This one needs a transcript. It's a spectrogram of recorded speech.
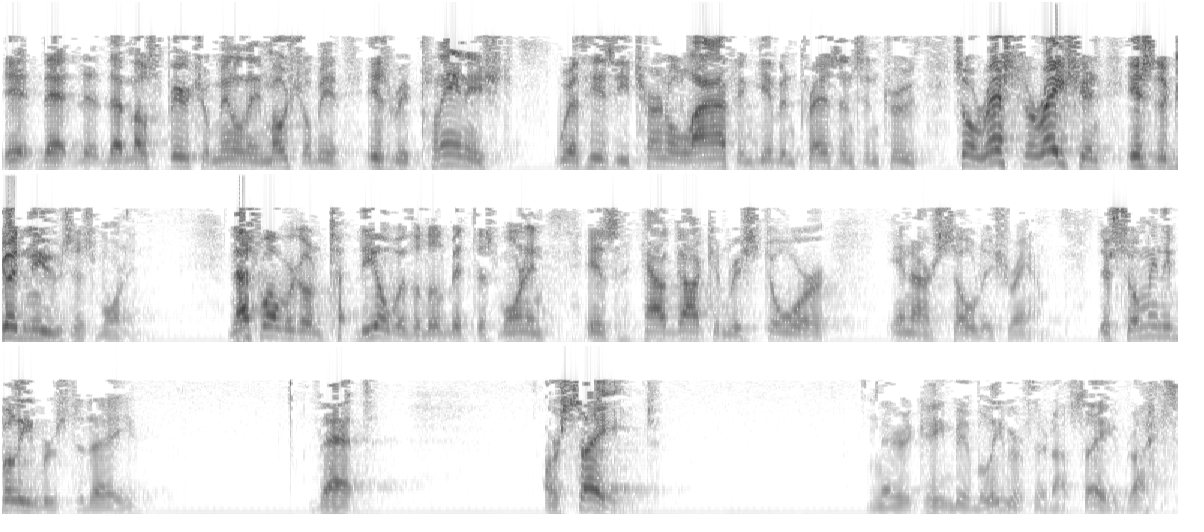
it, that, that, that most spiritual, mental, and emotional being is replenished with His eternal life and given presence and truth. So restoration is the good news this morning. And that's what we're going to deal with a little bit this morning is how God can restore in our soulish realm. There's so many believers today that are saved. There can't be a believer if they're not saved, right?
